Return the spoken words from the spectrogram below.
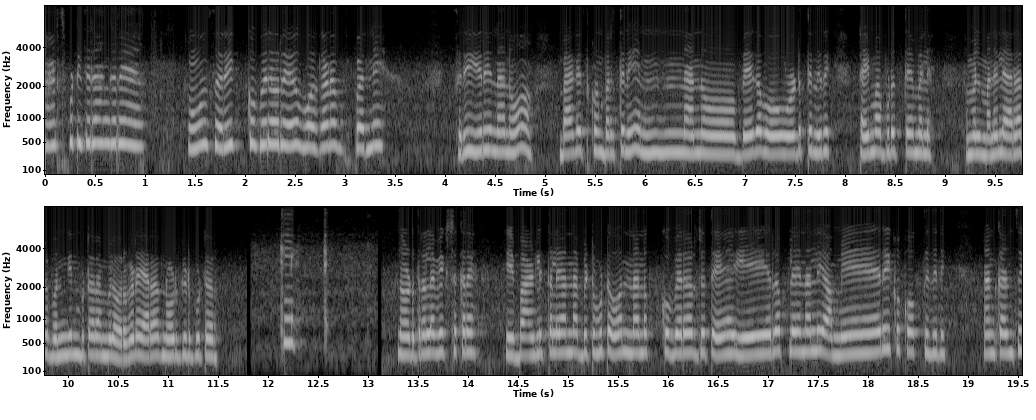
ಮಾಡಿಸ್ಬಿಟ್ಟಿದ್ದೀರಾ ಹಂಗಾರೆ? ಹ್ಞೂ, ಸರಿ, ಕುಬೇರವ್ರೆ, ಹೋಗೋಣ, ಬನ್ನಿ. ಸರಿ, ಇರಿ, ನಾನು ಬ್ಯಾಗ್ ಎತ್ಕೊಂಡು ಬರ್ತೀನಿ. ನಾನು ಬೇಗ ಹೊರಡ್ತೀನಿ ರೀ ಟೈಮ್ ಆಗ್ಬಿಡುತ್ತೆ ಆಮೇಲೆ. ಆಮೇಲೆ ಮನೇಲಿ ಯಾರು ಬಂದಿನ್ಬಿಟ್ಟಾರ ಆಮೇಲೆ ಹೊರಗಡೆ ಯಾರು ನೋಡ್ಗಿಡ್ಬಿಟ್ಟಾರ. ನೋಡಿದ್ರಲ್ಲ ವೀಕ್ಷಕರೇ, ಈ ಬಾಣ್ಲಿ ತಲೆಯನ್ನು ಬಿಟ್ಬಿಟ್ಟು ನಾನು ಕುಬೇರವ್ರ ಜೊತೆ ಏರೋಪ್ಲೇನಲ್ಲಿ ಅಮೇರಿಕಕ್ಕೆ ಹೋಗ್ತಿದ್ದೀನಿ. ನನ್ನ ಕನಸು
